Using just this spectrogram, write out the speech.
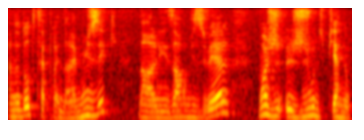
Il y en a d'autres qui ça pourrait être dans la musique, dans les arts visuels. Moi, je, joue du piano.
